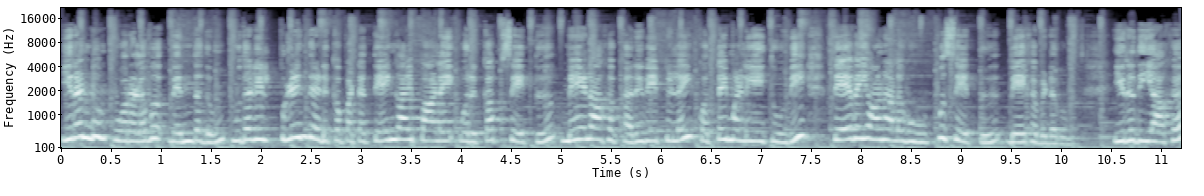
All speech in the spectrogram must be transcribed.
இரண்டும் ஓரளவு வெந்ததும் முதலில் பிழிந்து எடுக்கப்பட்ட தேங்காய் பாலை ஒரு கப் சேர்த்து மேலாக கருவேப்பிலை கொத்தைமல்லியை தூவி தேவையான அளவு உப்பு சேர்த்து வேக விடவும் இறுதியாக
